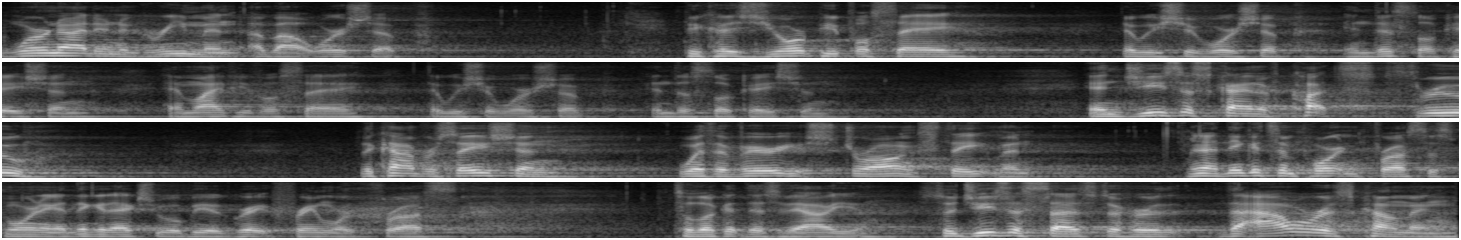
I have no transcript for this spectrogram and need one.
We're not in agreement about worship because your people say that we should worship in this location, and my people say that we should worship in this location. And Jesus kind of cuts through the conversation with a very strong statement. And I think it's important for us this morning. I think it actually will be a great framework for us to look at this value. So Jesus says to her, The hour is coming,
